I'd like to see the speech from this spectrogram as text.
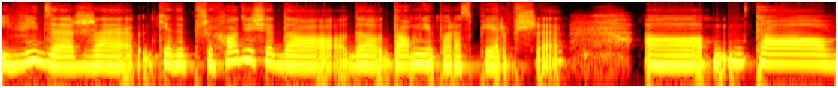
I widzę, że kiedy przychodzi się do, do, do mnie po raz pierwszy, to,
